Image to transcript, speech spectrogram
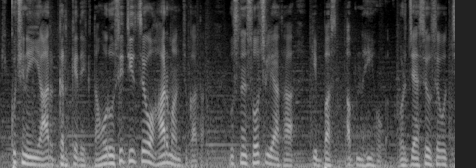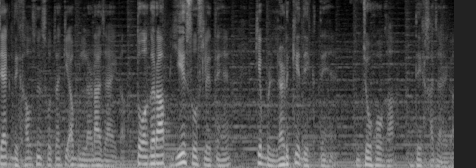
कि कुछ नहीं यार, करके देखता हूँ। और उसी चीज़ से वो हार मान चुका था। उसने सोच लिया था कि बस अब नहीं होगा। और जैसे उसे वो चेक दिखा, उसने सोचा कि अब लड़ा जाएगा। तो अगर आप ये सोच लेते हैं कि अब लड़के देखते हैं, जो होगा, देखा जाएगा।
